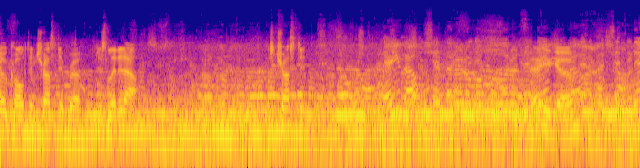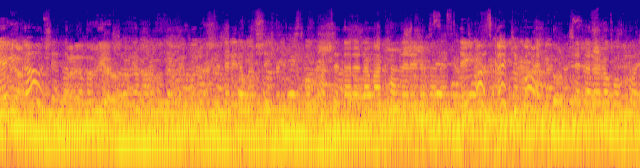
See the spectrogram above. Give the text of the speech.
go, Colton. Trust it, bro. Just let it out. Just trust it. There you go. Shit, dororo bo koloro de- There you go. There you go. Shit, dororo bo koloro de- makolo de- makolo de- darara bo shit, bo kote, darara makalere de- There you go. It's good. Keep going. Shit, dororo bo kote,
